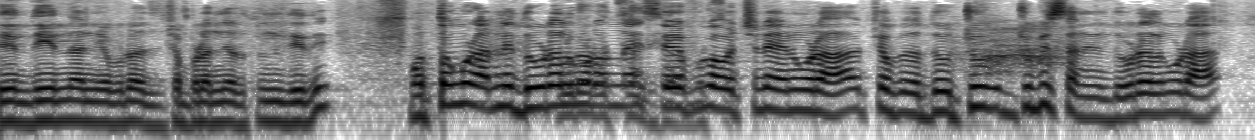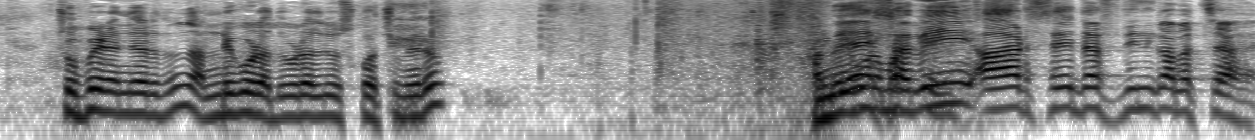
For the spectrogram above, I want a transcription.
దీని దీని అని చెప్పడం చెప్పడం జరుగుతుంది ఇది. మొత్తం కూడా అన్ని దూడలు కూడా ఉన్నాయి. సేఫ్గా వచ్చినాయి కూడా చూపిస్తాను. దూడలు కూడా చూపించడం జరుగుతుంది. అన్ని కూడా దూడలు చూసుకోవచ్చు మీరు. ये सभी आठ से दस दिन का बच्चा है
